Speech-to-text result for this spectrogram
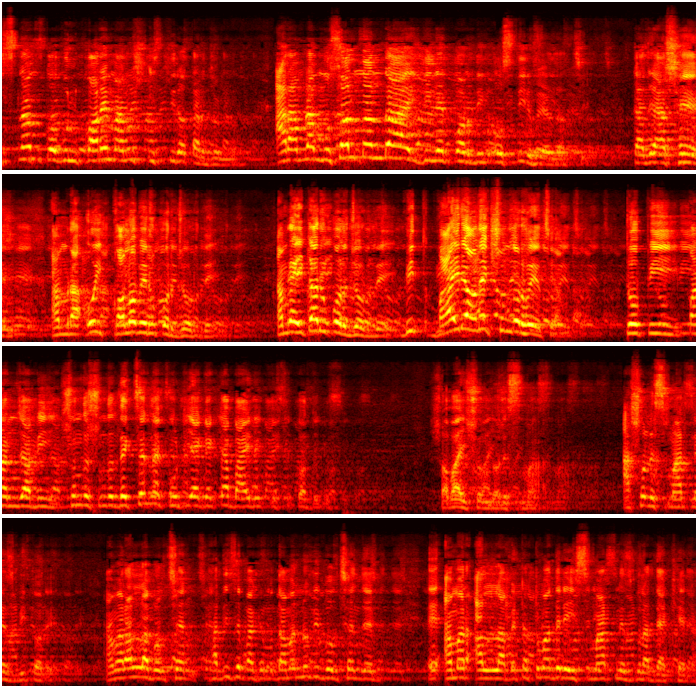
ইসলাম কবুল করে মানুষ স্থিরতার জন্য। আর আমরা মুসলমানরাই দিনের পর দিন অস্থির হয়ে যাচ্ছি। কাজে আসেন, আমরা ওই কলমের উপর জোর দেই। আমরা এটার উপর জোর দেই। বাইরে অনেক সুন্দর হয়েছে। টুপি, পাঞ্জাবি, সুন্দর সুন্দর দেখছেন না? কুটি এক একটা বাইরে কত সবাই সুন্দর স্মার্ট আসলে স্মার্টনেস ভিতরে। আমার আল্লাহ বলছেন, হাদিসে পাকের মধ্যে আমার নবী বলছেন যে আমার আল্লাহ বেটা তোমাদের এই স্মার্টনেসগুলা দেখে না।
